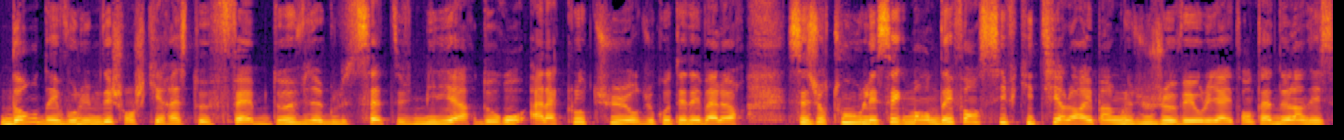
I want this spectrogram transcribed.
dans des volumes d'échanges qui restent faibles, 2,7 milliards d'euros à la clôture. Du côté des valeurs, c'est surtout les segments défensifs qui tirent leur épingle du jeu. Veolia est en tête de l'indice,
